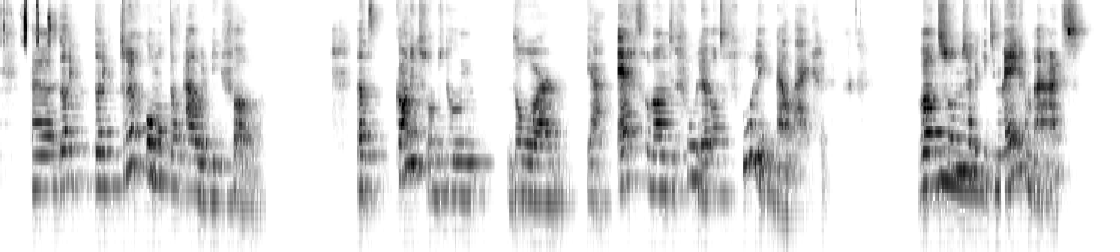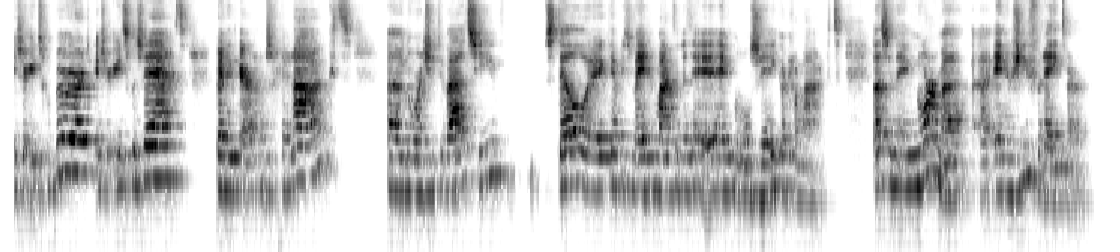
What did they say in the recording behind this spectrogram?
uh, dat, ik, dat ik terugkom op dat oude niveau. Dat kan ik soms doen door ja, echt gewoon te voelen, wat voel ik nou eigenlijk? Want soms heb ik hmm. iets meegemaakt. Is er iets gebeurd? Is er iets gezegd? Ben ik ergens geraakt uh, door een situatie? Stel, ik heb iets meegemaakt en het heeft me onzeker gemaakt. Dat is een enorme uh, energievreter.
